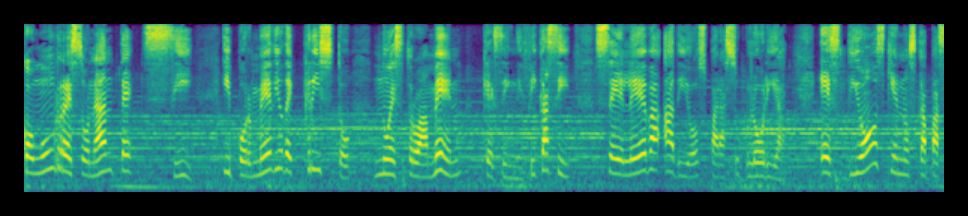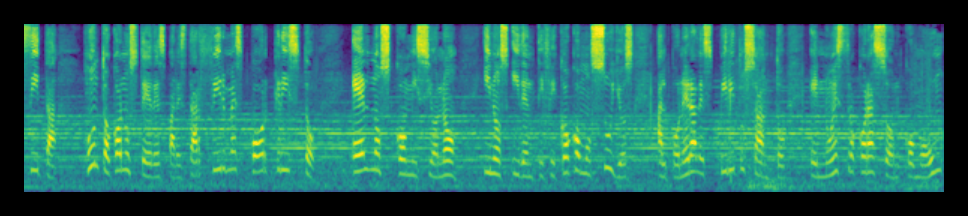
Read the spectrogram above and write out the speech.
con un resonante sí. Y por medio de Cristo, nuestro amén, que significa sí, se eleva a Dios para su gloria. Es Dios quien nos capacita junto con ustedes para estar firmes por Cristo. Él nos comisionó y nos identificó como suyos al poner al Espíritu Santo en nuestro corazón como un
